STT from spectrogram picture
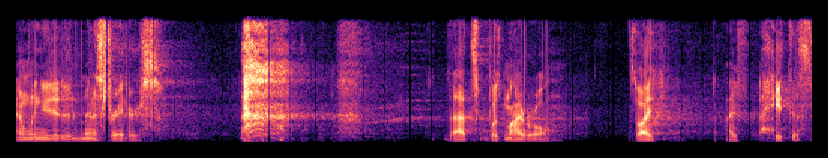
And we needed administrators. That was my role. So I, I hate this,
